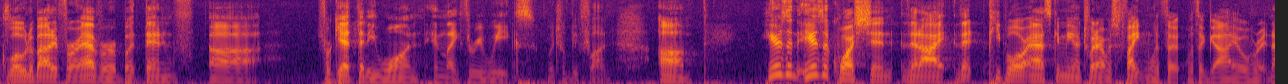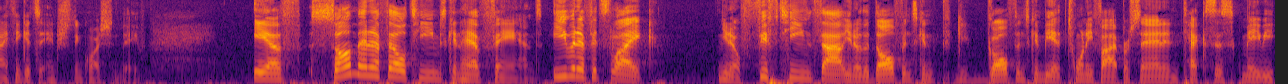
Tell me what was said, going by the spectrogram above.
gloat about it forever, but then uh, forget that he won in like three weeks, which will be fun. Um, here's a here's a question that I that people are asking me on Twitter. I was fighting with a with a guy over it, and I think it's an interesting question, Dave. If some NFL teams can have fans, even if it's like you know, 15,000, you know, the Dolphins can Dolphins can be at 25% and Texas maybe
